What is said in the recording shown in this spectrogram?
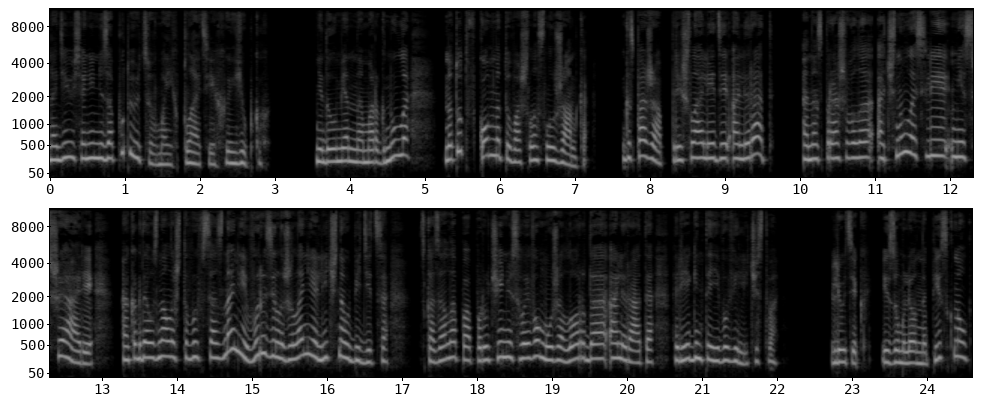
Надеюсь, они не запутаются в моих платьях и юбках. Недоуменно моргнула, но тут в комнату вошла служанка. «Госпожа, пришла леди Альрат. Она спрашивала, очнулась ли мисс Шиари, а когда узнала, что вы в сознании, выразила желание лично убедиться. Сказала по поручению своего мужа, лорда Альрата, регента его величества». Лютик изумленно пискнул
